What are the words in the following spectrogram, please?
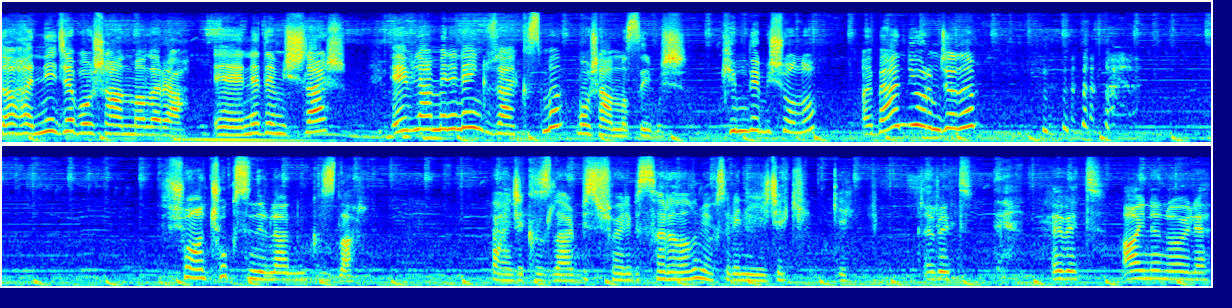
Daha nice boşanmalara. Ee, ne demişler? Evlenmenin en güzel kısmı boşanmasıymış. Kim demiş onu? Ay ben diyorum canım. Şu an çok sinirlendim kızlar. Bence kızlar biz şöyle bir sarılalım yoksa beni yiyecek. Gel. Evet. Evet. Aynen öyle.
